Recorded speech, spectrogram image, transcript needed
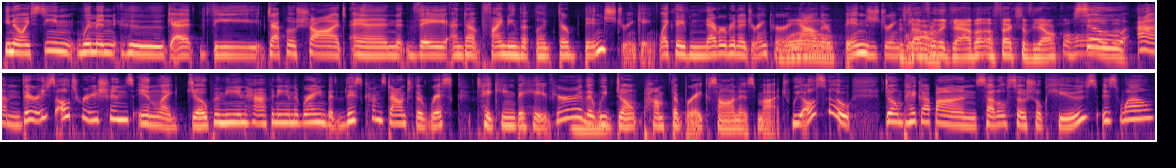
you know, I've seen women who get the Depo shot and they end up finding that like they're binge drinking, like they've never been a drinker, Whoa. and now they're binge drinking. Is that for the GABA effects of the alcohol? So, the- um, there is alterations in like dopamine happening in the brain, but this comes down to the risk taking behavior mm. that we don't pump the brakes on as much. We also don't pick up on subtle social cues as well,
